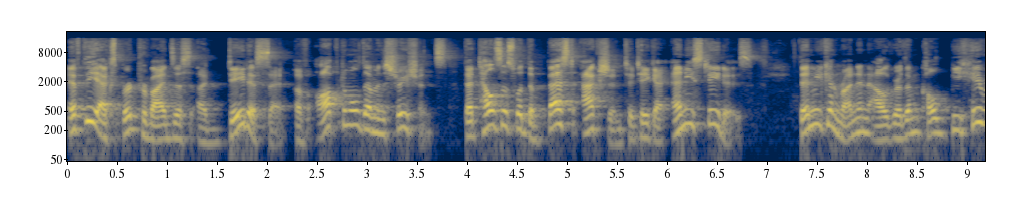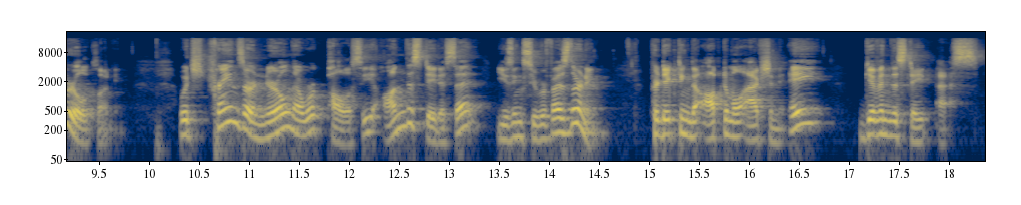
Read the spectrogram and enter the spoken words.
If the expert provides us a data set of optimal demonstrations that tells us what the best action to take at any state is, then we can run an algorithm called behavioral cloning, which trains our neural network policy on this dataset using supervised learning, predicting the optimal action A given the state S.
